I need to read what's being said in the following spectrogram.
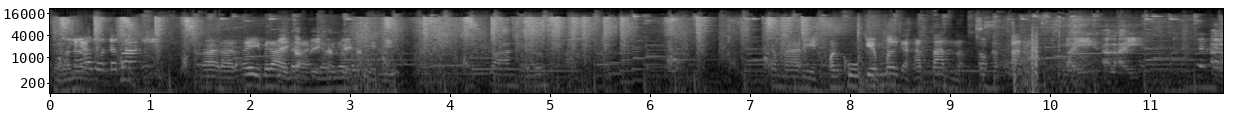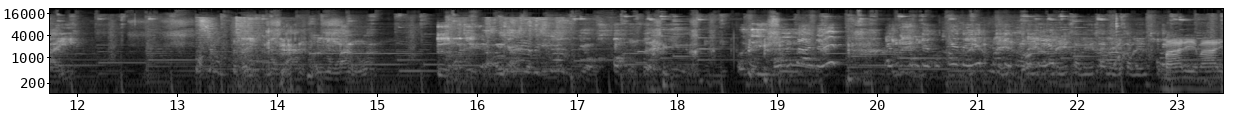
เดี๋ยวนี้เอาบนได้ปะได้ได้เอ้ยไม่ได้ไม่ได้ยังยังไม่สี่ทีก็มาดิฟังคูเกมเมอร์กับฮัตตันอะต้องฮัตตันอะไรอะไรอะไรเฮ้ยลงล่างลงล่างลงล่างเกิดอะไรกับอยากจะเกี่ยวข้องแบบนี้ตีโม่ไอ้นี่เรียกแค่นี้เรียกแค่นี้เขาเล่นเขาเล่นเขาเล่นเขาเล่นโถมมาดิมาดิ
